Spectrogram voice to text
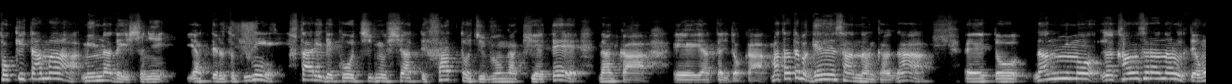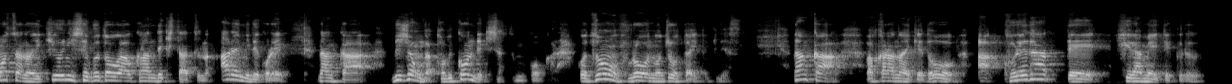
時たまみんなで一緒にやってる時に二人でコーチングし合ってふわっと自分が消えてなんか、えー、やったりとか、まあ、例えばゲンさんなんかが、えっ、ー、と、何にもカウンセラーになるって思ってたのに急にセブ島が浮かんできたっていうのはある意味でこれなんかビジョンが飛び込んできちゃって向こうから。これゾーンフローの状態の時です。なんかわからないけど、あ、これだってひらめいてくる。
